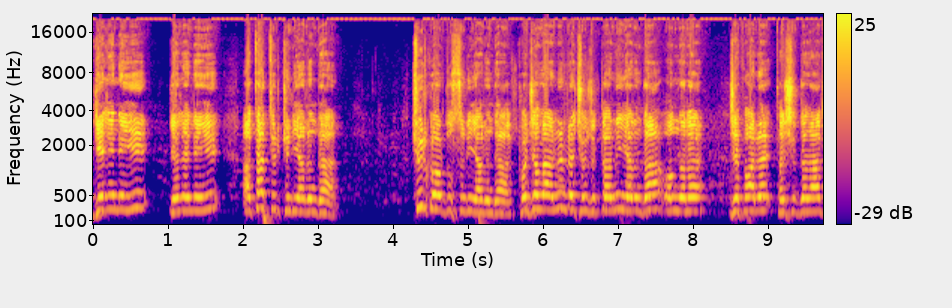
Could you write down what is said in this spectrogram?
geleneği, geleneği Atatürk'ün yanında, Türk ordusunun yanında, kocalarının ve çocuklarının yanında onlara cephane taşıdılar,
